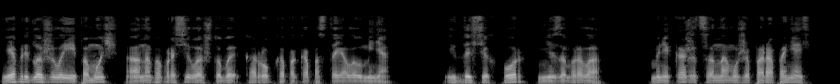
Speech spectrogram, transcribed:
Я предложила ей помочь, а она попросила, чтобы коробка пока постояла у меня. И до сих пор не забрала. Мне кажется, нам уже пора понять,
